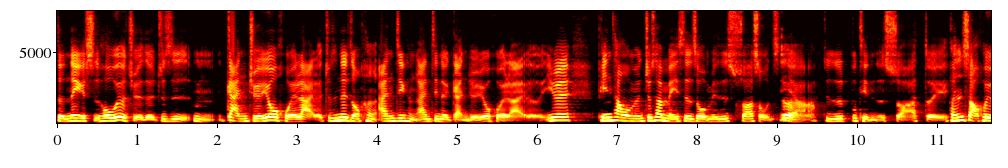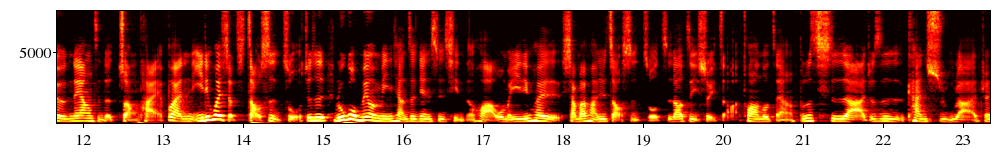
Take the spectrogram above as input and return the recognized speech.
的那个时候，我又觉得就是嗯，感觉又回来了，就是那种很安静、很安静的感觉又回来了，因为。平常我们就算没事的时候，我们也是刷手机对啊，就是不停的刷，对，很少会有那样子的状态，不然你一定会找找事做。就是如果没有冥想这件事情的话，我们一定会会想办法去找事做，直到自己睡着啊。通常都这样，不是吃啊，就是看书啦，就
